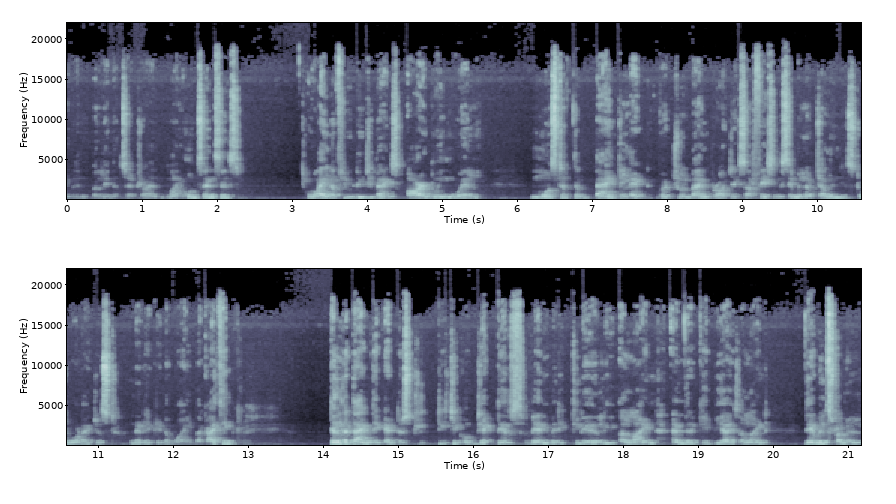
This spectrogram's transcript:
even in berlin etc and my own sense is while a few digibanks are doing well most of the bank-led virtual bank projects are facing similar challenges to what I just narrated a while back. I think till the time they get the strategic objectives very, very clearly aligned and their KPIs aligned, they will struggle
